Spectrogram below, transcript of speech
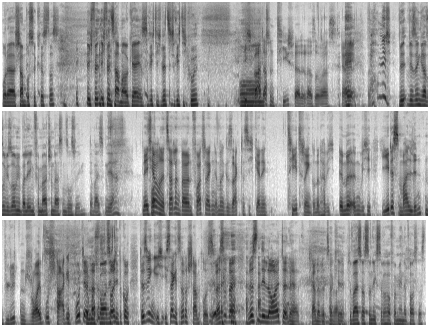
oder Shampoos für Christus. Ich finde es Hammer, okay? Ist richtig witzig, richtig cool. ich warte auf ein T-Shirt oder sowas. Ja. Ey, warum nicht? Wir, wir sind gerade sowieso am Überlegen für Merchandise und so, deswegen, wer weiß. Ja. Nee, ich habe auch eine Zeit lang bei meinen Vorträgen immer gesagt, dass ich gerne Tee trinke. Und dann habe ich immer irgendwelche, jedes Mal Lindenblüten, Räubusch, Hagebutte und das Zeug bekommen. Deswegen, ich, ich sage jetzt nur noch Shampoos. Weißt du, dann wissen die Leute. Ne, kleiner Witz. Okay, du weißt, was du nächste Woche von mir in der Post hast.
